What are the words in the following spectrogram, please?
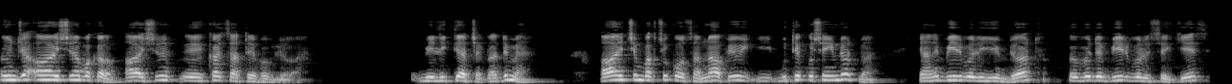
önce A işine bakalım. A işini e, kaç saatte yapabiliyorlar? Birlikte yapacaklar değil mi? A için bakacak olsam ne yapıyor? Bu tek başına 24 mü? Yani 1 bölü 24. Öbürü de 1 bölü 8.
